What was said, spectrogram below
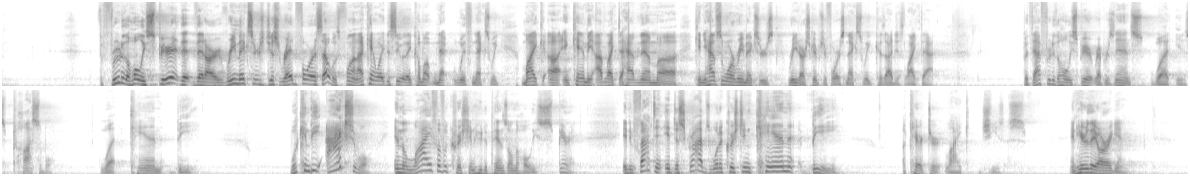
The fruit of the Holy Spirit that, that our remixers just read for us, that was fun. I can't wait to see what they come up ne- with next week. Mike uh, and Cami, I'd like to have them, uh, can you have some more remixers read our scripture for us next week? Because I just like that. But that fruit of the Holy Spirit represents what is possible, what can be, what can be actual in the life of a Christian who depends on the Holy Spirit. In fact, it, it describes what a Christian can be a character like Jesus. And here they are again.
